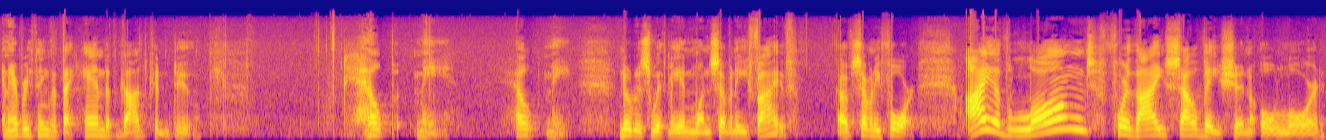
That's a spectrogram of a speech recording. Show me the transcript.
and everything that the hand of God can do. Help me. Help me. Notice with me in 175 of 74. I have longed for thy salvation, O Lord,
